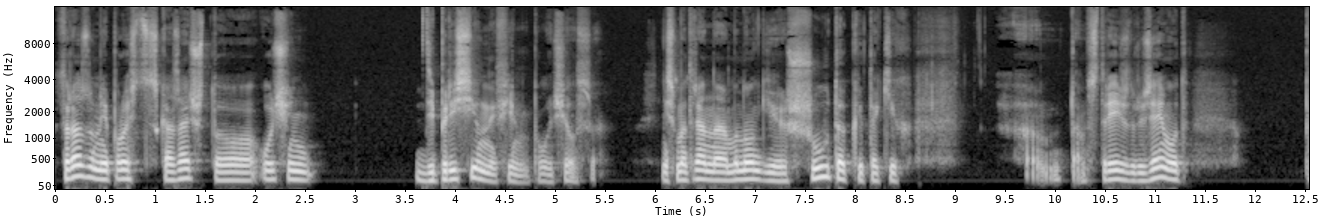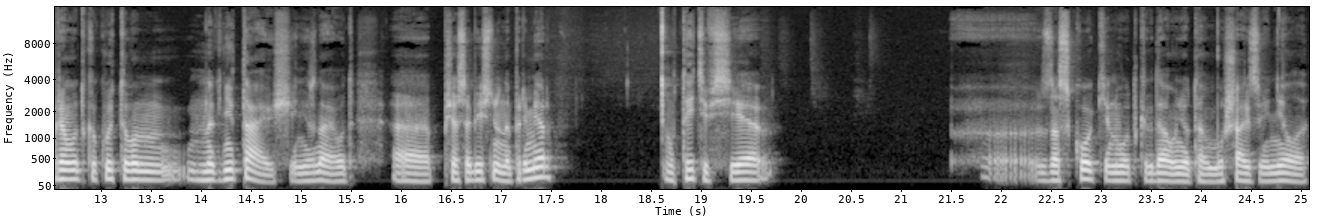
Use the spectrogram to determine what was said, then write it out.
Сразу мне просится сказать, что очень депрессивный фильм получился. Несмотря на многие шуток и таких эм, там, встреч с друзьями, вот прям вот какой-то он нагнетающий, не знаю, вот э, сейчас объясню, например, вот эти все э, заскоки, ну вот когда у него там в ушах звенело,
